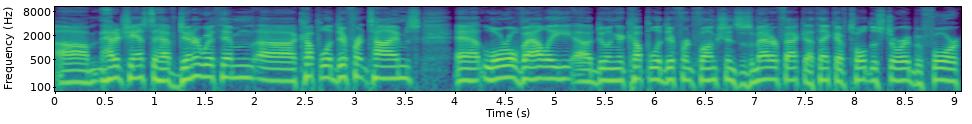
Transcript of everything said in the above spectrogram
Um, had a chance to have dinner with him uh, a couple of different times at Laurel Valley, uh, doing a couple of different functions. As a matter of fact, I think I've told the story before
